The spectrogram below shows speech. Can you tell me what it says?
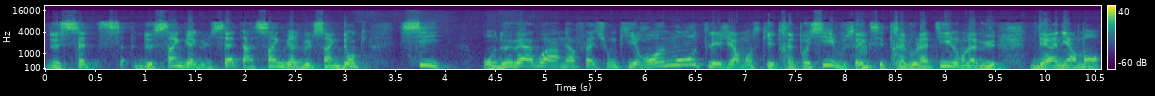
de, 7, de 5,7 à 5,5. Donc, si on devait avoir une inflation qui remonte légèrement, ce qui est très possible. Vous savez que c'est très volatile. On l'a vu dernièrement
